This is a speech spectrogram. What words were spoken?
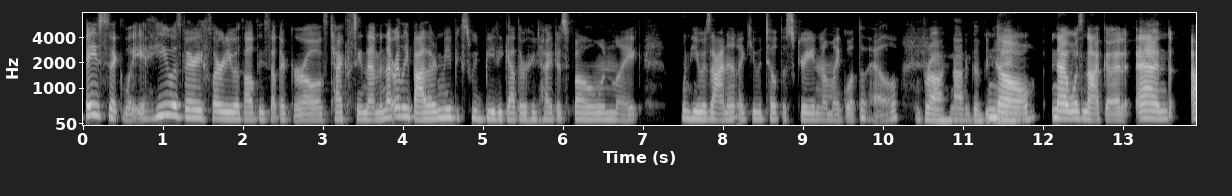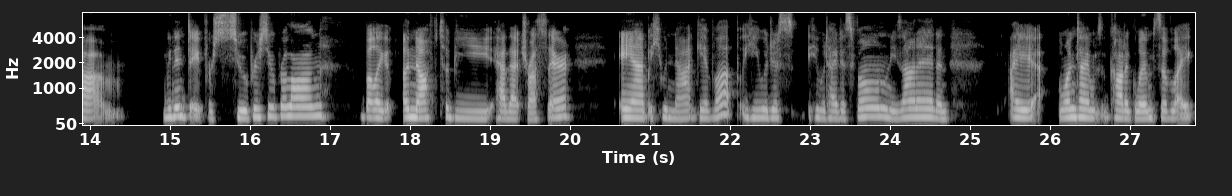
basically he was very flirty with all these other girls texting them and that really bothered me because we'd be together he'd hide his phone like when he was on it like he would tilt the screen and i'm like what the hell Bruh, not a good beginning. no no it was not good and um we didn't date for super super long but like enough to be have that trust there and but he would not give up he would just he would hide his phone when he's on it and I one time caught a glimpse of like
